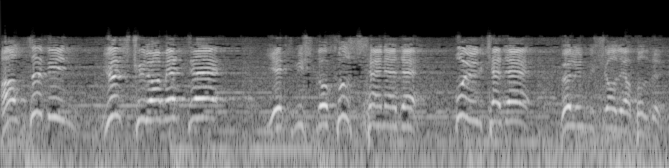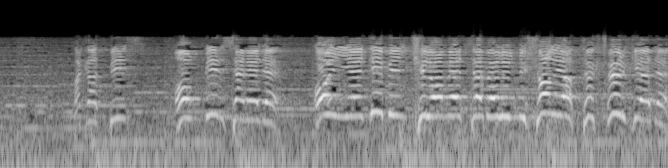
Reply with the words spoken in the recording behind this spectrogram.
6100 kilometre 79 senede bu ülkede bölünmüş yol yapıldı. Fakat biz 11 senede 17 bin kilometre bölünmüş yol yaptık Türkiye'de.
